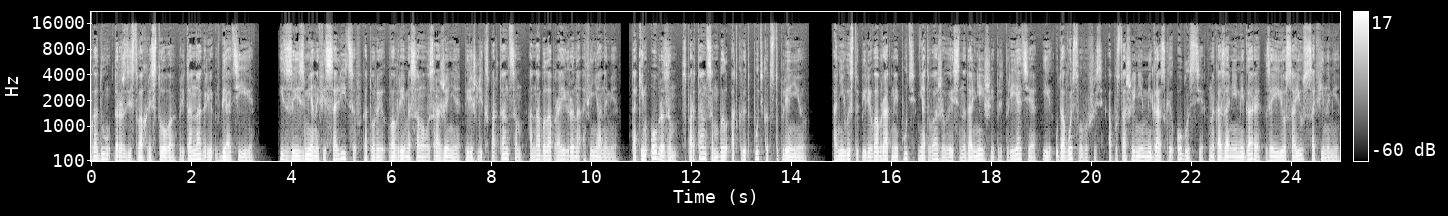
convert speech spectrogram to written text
году до Рождества Христова при Танагре в Биотии. Из-за измены фессалийцев, которые во время самого сражения перешли к спартанцам, она была проиграна афинянами. Таким образом, спартанцам был открыт путь к отступлению. Они выступили в обратный путь, не отваживаясь на дальнейшие предприятия и удовольствовавшись опустошением Мегарской области в наказание Мегары за ее союз с Афинами.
